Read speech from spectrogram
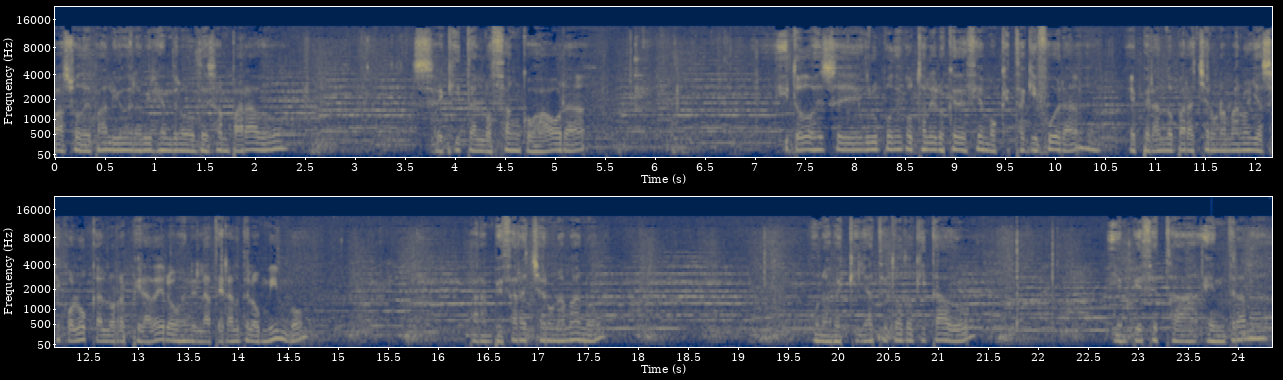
paso de palio de la Virgen de los Desamparados. Se quitan los zancos ahora. Y todo ese grupo de costaleros que decíamos que está aquí fuera, esperando para echar una mano, ya se colocan los respiraderos en el lateral de los mismos. Para empezar a echar una mano. Una vez que ya esté todo quitado y empiece esta entrada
